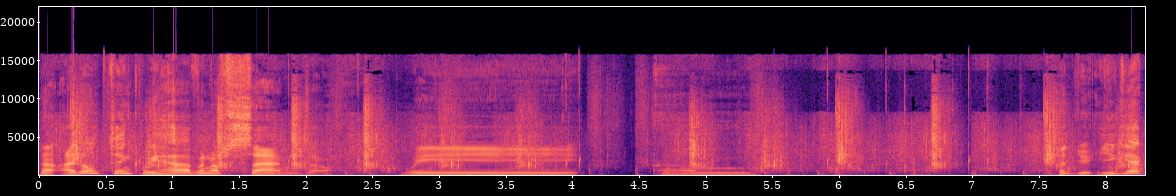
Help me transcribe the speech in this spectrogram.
Now, I don't think we have enough sand, though. We... Um, but you, you get...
